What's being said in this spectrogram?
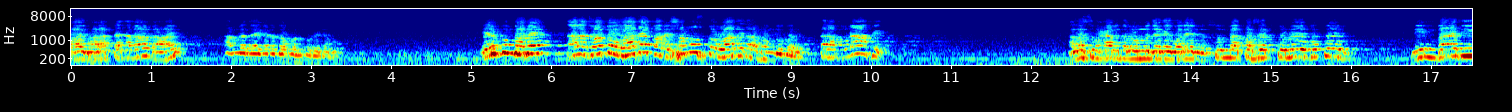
হয় ভাড়ার টাকা দাও, না হয় আমরা জায়গাটা দখল করে নেব। এরকম ভাবে তারা যত ওয়াদা করে, সমস্ত ওয়াদা তারা ভঙ্গ করে। তারা মুনাফিক। আল্লাহ সুবহানাহু ওয়া তাআলা অন্য জায়গায় বলেন, সুম্মা কাসাত কুলুবুকুম বাদি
